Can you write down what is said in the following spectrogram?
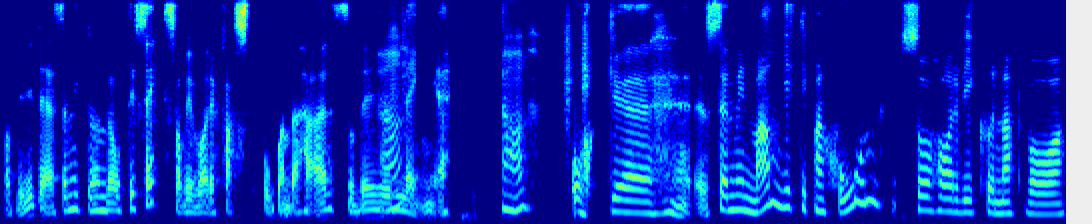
vad blir det? Sedan 1986 har vi varit fastboende här, så det är ju ja. länge. Ja. Och eh, sen min man gick i pension så har vi kunnat vara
